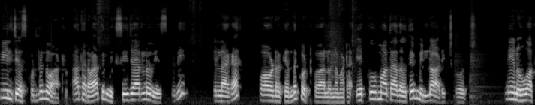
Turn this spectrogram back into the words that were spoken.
పీల్ చేసుకుంటుంది వాటర్. ఆ తర్వాత మిక్సీ జార్లో వేసుకుని ఇలాగా పౌడర్ కింద కొట్టుకోవాలన్నమాట. ఎక్కువ మోతాదు అయితే మిల్లు ఆడించుకోవచ్చు. నేను ఒక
